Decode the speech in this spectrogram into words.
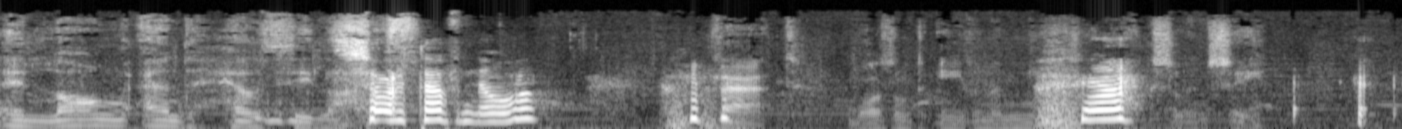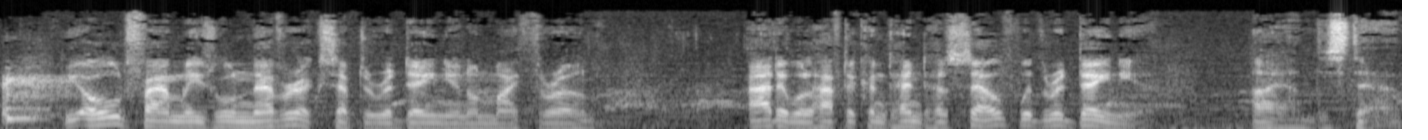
a long and healthy life. Sort of, no. that wasn't even a meeting, Excellency. The old families will never accept a Redanian on my throne. Ada will have to content herself with Redania. I understand.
